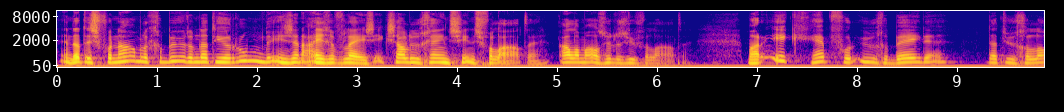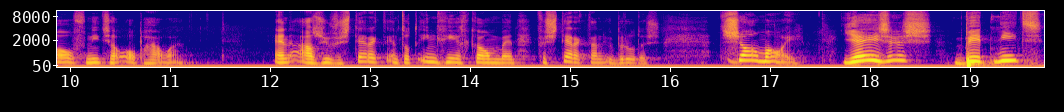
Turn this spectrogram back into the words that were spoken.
En dat is voornamelijk gebeurd omdat hij roemde in zijn eigen vlees. Ik zal u geen zins verlaten. Allemaal zullen ze u verlaten. Maar ik heb voor u gebeden dat uw geloof niet zal ophouden. En als u versterkt en tot inkeer gekomen bent, versterkt dan uw broeders. Zo mooi. Jezus bidt niet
